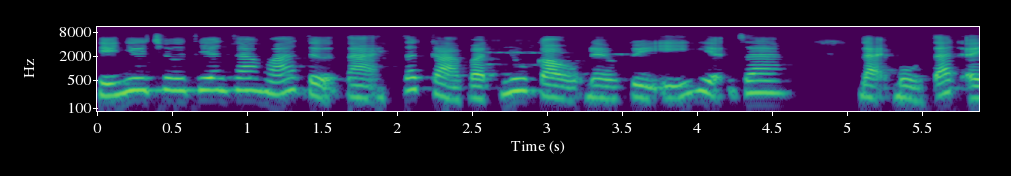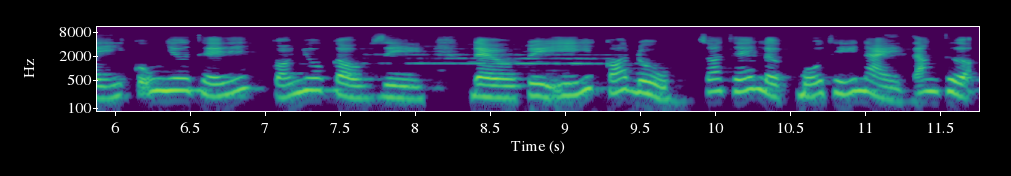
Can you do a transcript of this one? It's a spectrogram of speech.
Thí như chư thiên tha hóa tự tại, tất cả vật nhu cầu đều tùy ý hiện ra. Đại Bồ Tát ấy cũng như thế, có nhu cầu gì đều tùy ý có đủ, do thế lực bố thí này tăng thượng,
